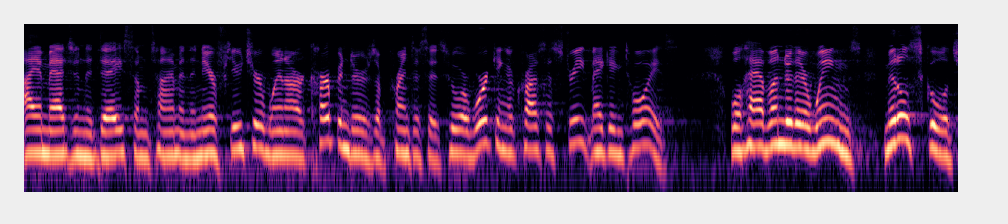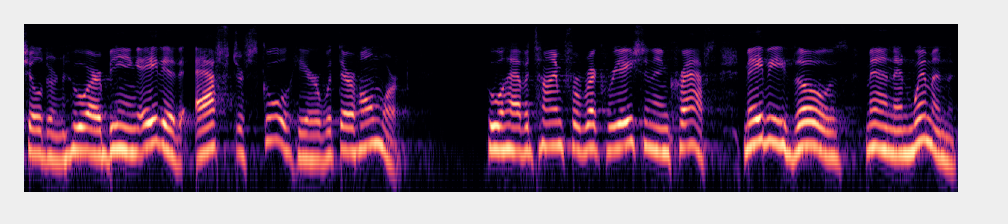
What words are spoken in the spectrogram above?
I imagine a day sometime in the near future when our carpenter's apprentices who are working across the street making toys will have under their wings middle school children who are being aided after school here with their homework, who will have a time for recreation and crafts. Maybe those men and women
